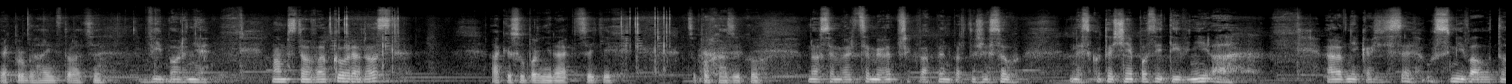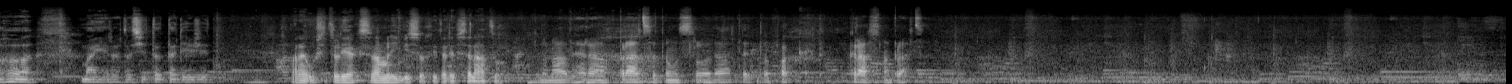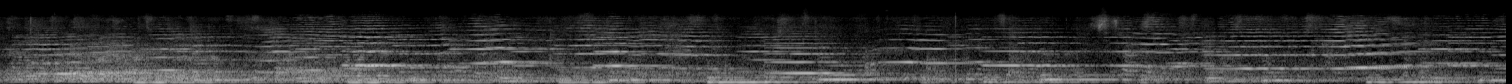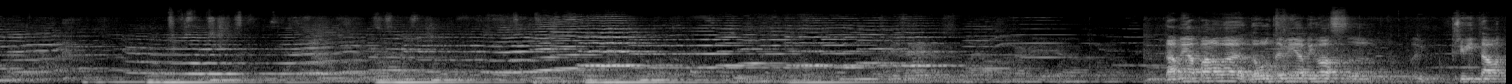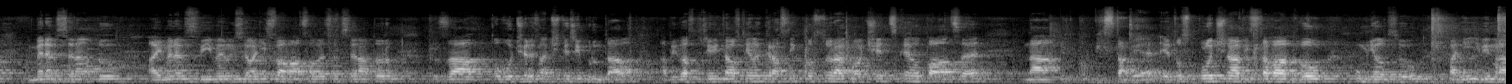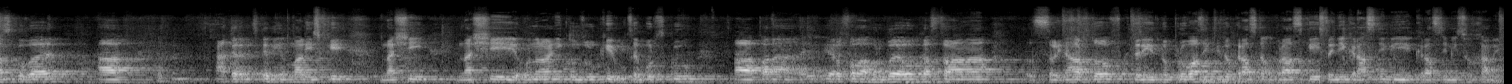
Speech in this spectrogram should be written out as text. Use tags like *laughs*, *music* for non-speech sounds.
Jak probíhá instalace? Výborně. Mám z toho velkou radost. A jaké jsou první reakce těch, co prochází okolo? No jsem velice mile překvapen, protože jsou neskutečně pozitivní a hlavně každý se usmívá u toho a mají radost, že to tady je. Že... Pane učiteli, jak se vám líbí sochy tady v Senátu? No nádhera, práce to muselo dát, je to fakt krásná práce. Dámy a pánové, dovolte mi, abych vás eh, přivítal jménem Senátu a jménem svým, jmenuji se Ladislav Václavec, jsem senátor za obvod 64 Bruntal, abych vás přivítal v těchto krásných prostorách Valčenského paláce na výstavě. Je to společná výstava dvou umělců, paní Ivy Mrázkové a akademické malířky naší, naší honorální konzulky v Lucembursku a pana Jaroslava Hrubého Kastelána z Linhartov, který doprovází tyto krásné obrázky stejně krásnými, krásnými sochami.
